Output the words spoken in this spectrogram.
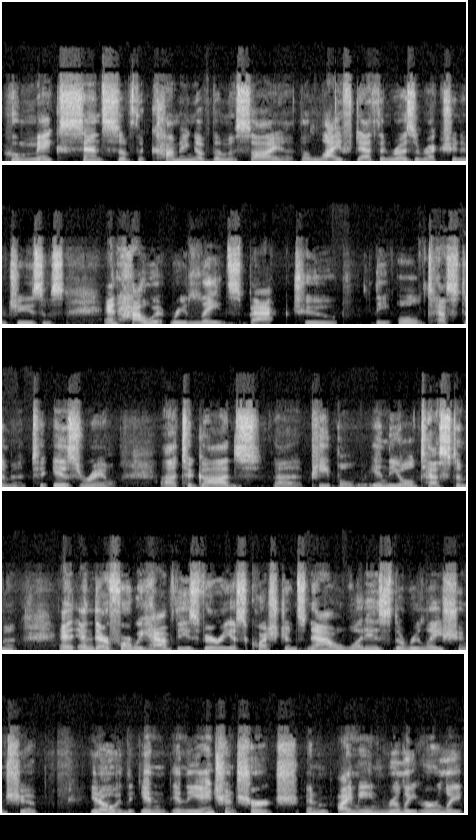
who makes sense of the coming of the Messiah, the life, death, and resurrection of Jesus, and how it relates back to the Old Testament, to Israel, uh, to God's uh, people in the Old Testament. And, and therefore, we have these various questions. Now, what is the relationship? You know, in, in the ancient church, and I mean really early,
